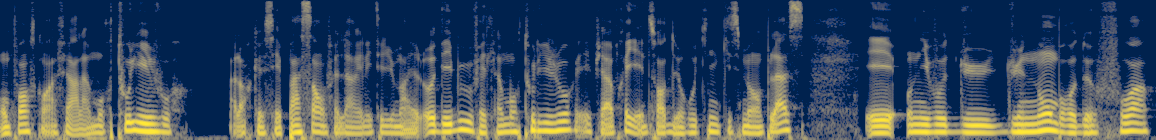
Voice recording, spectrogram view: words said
on pense qu'on va faire l'amour tous les jours. Alors que c'est pas ça en fait la réalité du mariage. Au début, vous faites l'amour tous les jours et puis après, il y a une sorte de routine qui se met en place. Et au niveau du, nombre de fois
